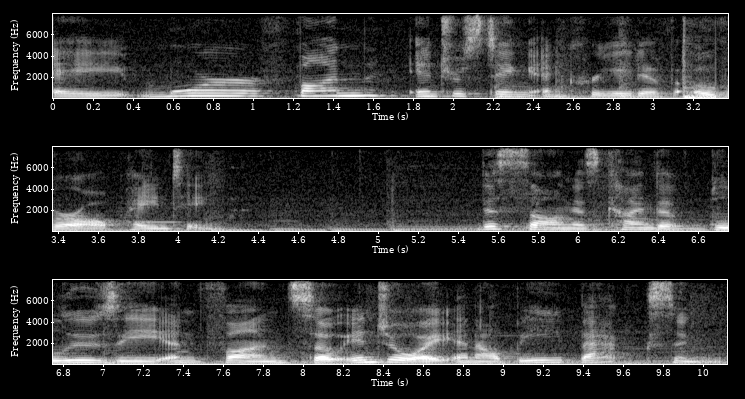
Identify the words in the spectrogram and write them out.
a more fun, interesting, and creative overall painting. This song is kind of bluesy and fun, so enjoy, and I'll be back soon.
